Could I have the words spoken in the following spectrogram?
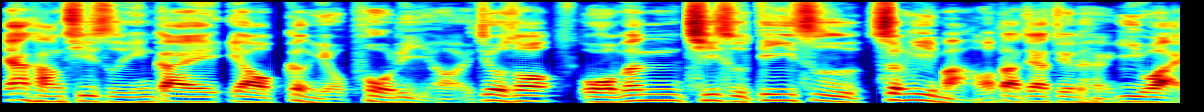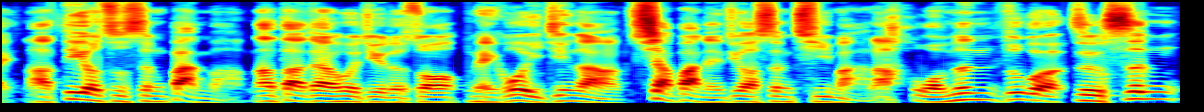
央行其实应该要更有魄力哈。也就是说，我们其实第一次升一码，大家觉得很意外；那第二次升半码，那大家会觉得说，美国已经啊下半年就要升七码了。我们如果只升。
